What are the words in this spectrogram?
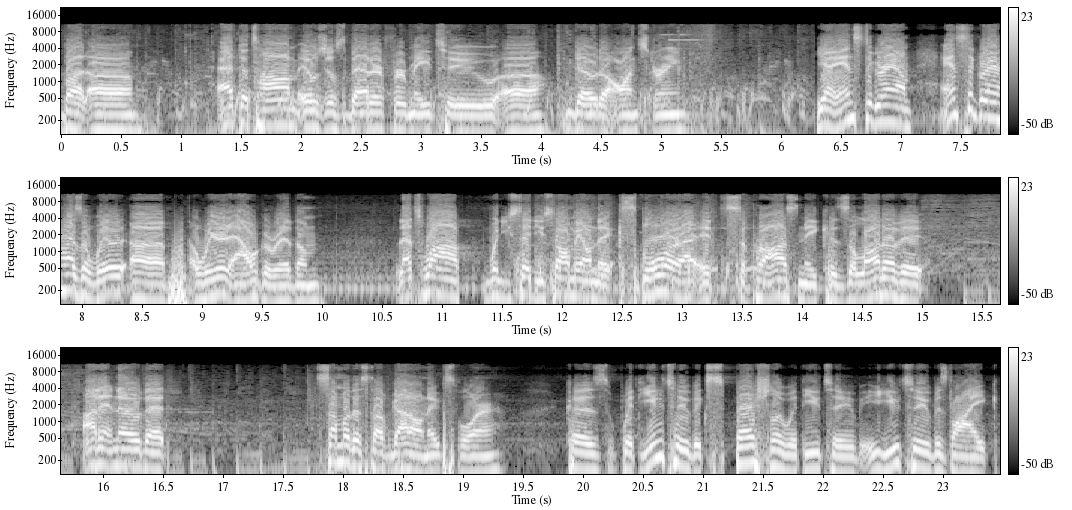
But uh at the time it was just better for me to uh go to on screen. Yeah, Instagram Instagram has a weird uh a weird algorithm. That's why when you said you saw me on the Explorer, it surprised me because a lot of it I didn't know that some of the stuff got on Explorer. Because with YouTube, especially with YouTube, YouTube is like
